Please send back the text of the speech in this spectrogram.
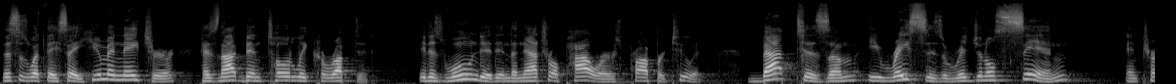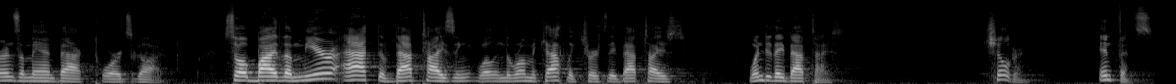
This is what they say human nature has not been totally corrupted, it is wounded in the natural powers proper to it. Baptism erases original sin and turns a man back towards God. So, by the mere act of baptizing, well, in the Roman Catholic Church, they baptize, when do they baptize? Children, infants,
